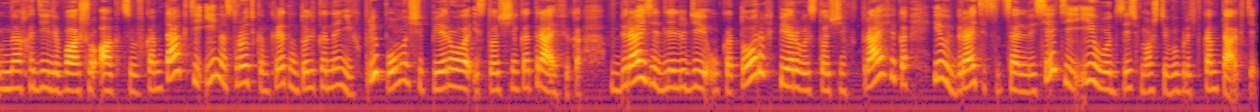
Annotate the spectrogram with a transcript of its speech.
находили вашу акцию ВКонтакте и настроить конкретно только на них при помощи первого источника трафика. Выбирайте для людей, у которых первый источник трафика, и выбирайте социальные сети, и вот здесь можете выбрать ВКонтакте.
